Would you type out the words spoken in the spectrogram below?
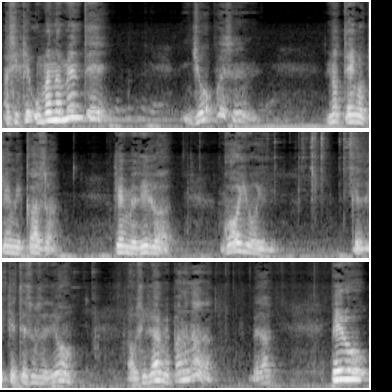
Así que humanamente, yo pues eh, no tengo aquí en mi casa quien me diga, Goyo, ¿y qué, qué te sucedió? Auxiliarme para nada, ¿verdad? Pero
